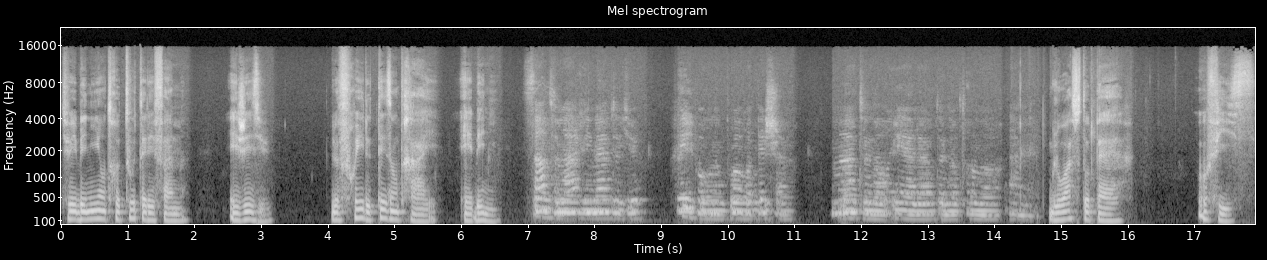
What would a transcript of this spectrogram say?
Tu es bénie entre toutes les femmes, et Jésus, le fruit de tes entrailles, est béni. Sainte Marie, Mère de Dieu, priez pour nous pauvres pécheurs, maintenant et à l'heure de notre mort. Amen. Gloire soit au Père, au Fils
